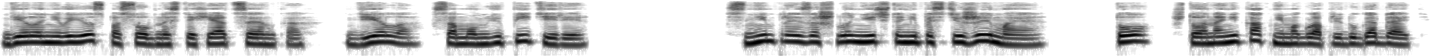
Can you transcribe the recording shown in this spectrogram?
Дело не в ее способностях и оценках, дело в самом Юпитере. С ним произошло нечто непостижимое, то, что она никак не могла предугадать.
